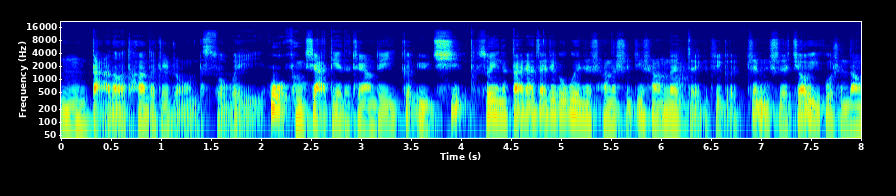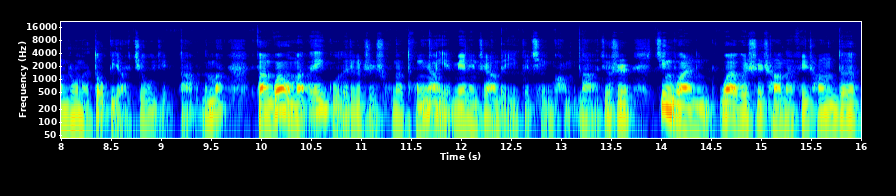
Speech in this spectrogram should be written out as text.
嗯，达到它的这种所谓过分下跌的这样的一个预期，所以呢，大家在这个位置上呢，实际上呢，在这个正式的交易过程当中呢，都比较纠结啊。那么反观我们 A 股的这个指数呢，同样也面临这样的一个情况啊，就是尽管外围市场呢非常的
